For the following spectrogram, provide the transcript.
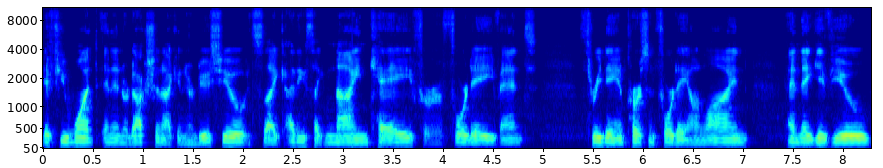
If you want an introduction, I can introduce you. It's like I think it's like 9k for a four day event, three day in person, four day online, and they give you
